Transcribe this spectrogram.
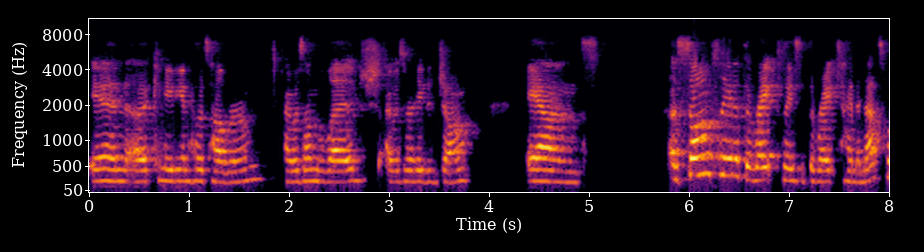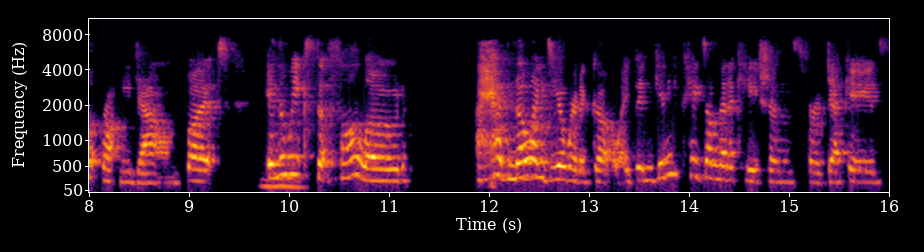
in a Canadian hotel room. I was on the ledge, I was ready to jump, and a song played at the right place at the right time, and that's what brought me down. But in the mm. weeks that followed, I had no idea where to go. I'd been guinea pigs on medications for decades.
